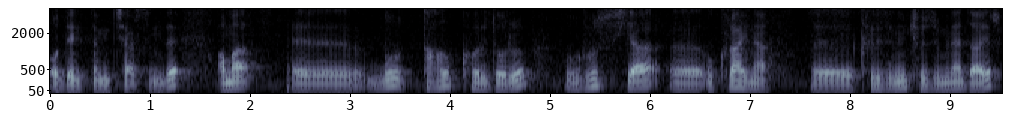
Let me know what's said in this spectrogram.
o denklemin içerisinde. Ama e, bu tahıl koridoru Rusya-Ukrayna e, krizinin çözümüne dair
